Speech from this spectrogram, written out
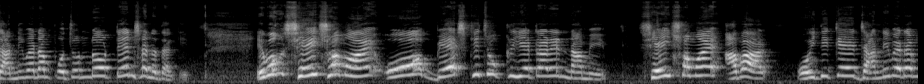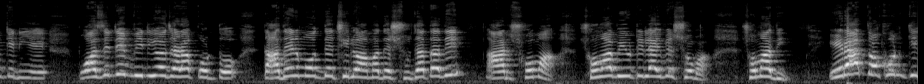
জার্নি ম্যাডাম প্রচণ্ড টেনশনে থাকে। এবং সেই সময় ও বেশ কিছু ক্রিয়েটারের নামে সেই সময় আবার ওইদিকে জার্নি ম্যাডামকে নিয়ে পজিটিভ ভিডিও যারা করতো, তাদের মধ্যে ছিল আমাদের সুজাতাদি আর সোমা সোমা বিউটি লাইফের সোমা, সোমাদি। এরা তখন কি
